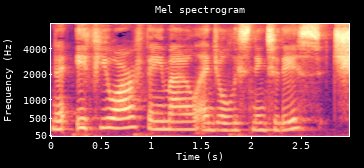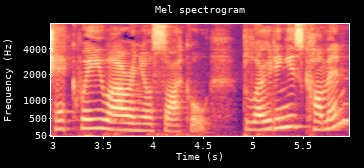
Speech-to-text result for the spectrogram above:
Now, if you are a female and you're listening to this, check where you are in your cycle. Bloating is common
